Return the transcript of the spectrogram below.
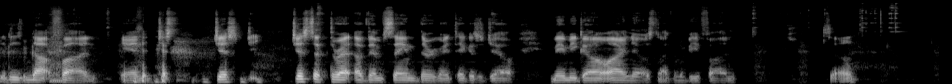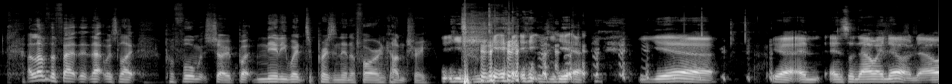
it is not fun and just just just a threat of them saying they're going to take us to jail made me go. I know it's not going to be fun. So I love the fact that that was like performance show, but nearly went to prison in a foreign country. yeah, yeah, yeah, yeah, and and so now I know. Now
